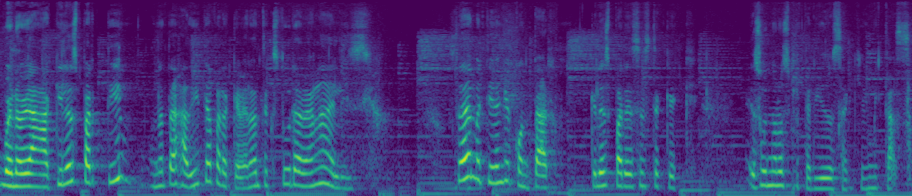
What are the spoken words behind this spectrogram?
Bueno, vean, aquí les partí una tajadita para que vean la textura, vean la delicia. Ustedes me tienen que contar qué les parece este queque. Es uno de los preferidos aquí en mi casa.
